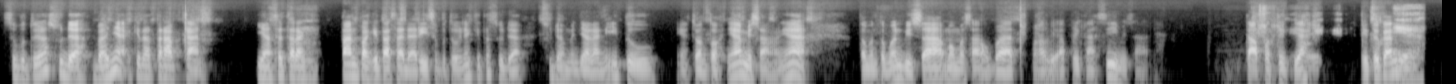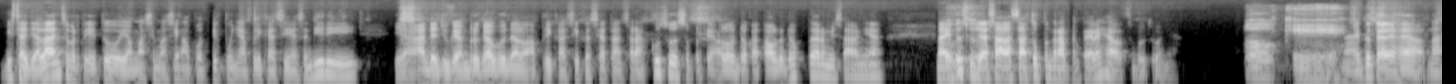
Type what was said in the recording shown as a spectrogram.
sebetulnya sudah banyak kita terapkan yang secara hmm. tanpa kita sadari sebetulnya kita sudah sudah menjalani itu. Ya contohnya misalnya teman-teman bisa memesan obat melalui aplikasi misalnya ke apotek ya. Itu kan yeah. bisa jalan seperti itu. Ya masing-masing apotek punya aplikasinya sendiri. Ya ada juga yang bergabung dalam aplikasi kesehatan secara khusus seperti Halodoc atau Dokter misalnya. Nah, itu Betul. sudah salah satu penerapan telehealth sebetulnya. Oke. Okay. Nah, itu telehealth. Nah,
